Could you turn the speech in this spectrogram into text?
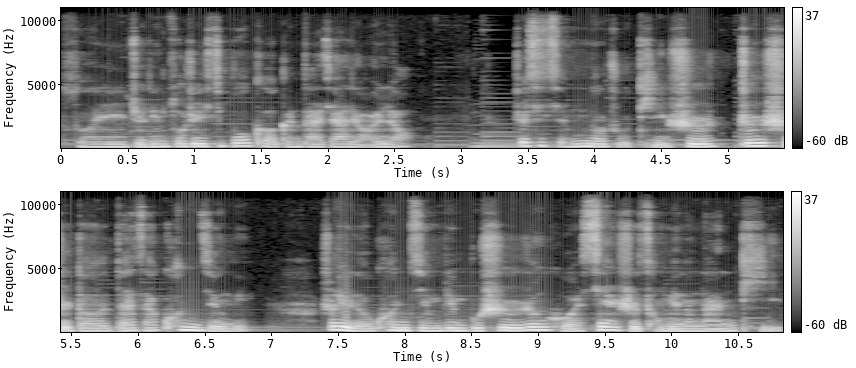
所以决定做这期播客，跟大家聊一聊。这期节目的主题是真实的待在困境里。这里的困境并不是任何现实层面的难题，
